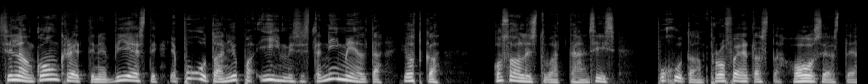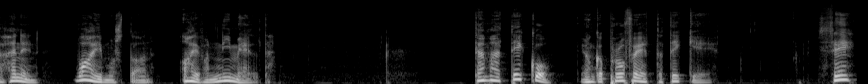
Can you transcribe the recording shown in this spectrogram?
sillä on konkreettinen viesti ja puhutaan jopa ihmisistä nimeltä, jotka osallistuvat tähän, siis puhutaan profeetasta, Hoseasta ja hänen vaimostaan aivan nimeltä. Tämä teko, jonka profeetta tekee, se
